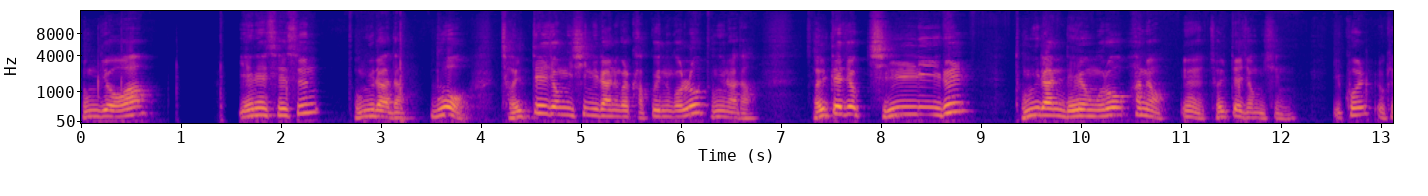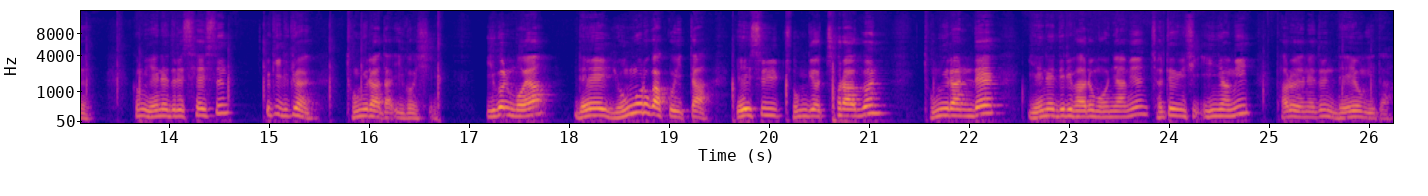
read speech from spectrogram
종교와 얘네 셋은 동일하다. 무엇? 절대 정신이라는 걸 갖고 있는 걸로 동일하다. 절대적 진리를 동일한 내용으로 하며 예, 절대 정신 이퀄 이렇게. 그럼 얘네들의 셋은 이렇게 이렇게 동일하다 이것이. 이걸 뭐야? 내 용어로 갖고 있다. 예술, 종교, 철학은 동일한데 얘네들이 바로 뭐냐면 절대정신 이념이 바로 얘네들은 내용이다.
